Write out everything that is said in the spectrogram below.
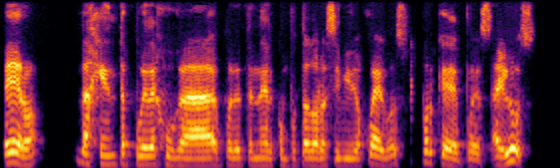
pero la gente puede jugar, puede tener computadoras y videojuegos porque pues hay luz.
